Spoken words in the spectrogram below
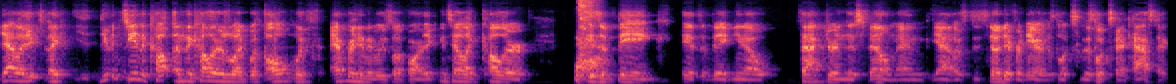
Yeah, like you, like you can see in the co- in the colors like with all with everything they've so far. You can tell like color is a big is a big you know factor in this film, and yeah, it's, it's no different here. This looks this looks fantastic.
